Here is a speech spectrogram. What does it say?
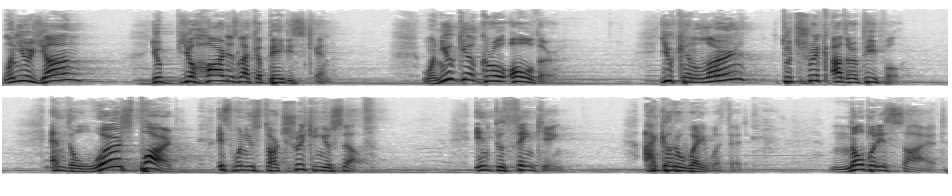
When you're young, your, your heart is like a baby skin. When you get grow older, you can learn to trick other people. And the worst part is when you start tricking yourself into thinking, I got away with it. Nobody saw it.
